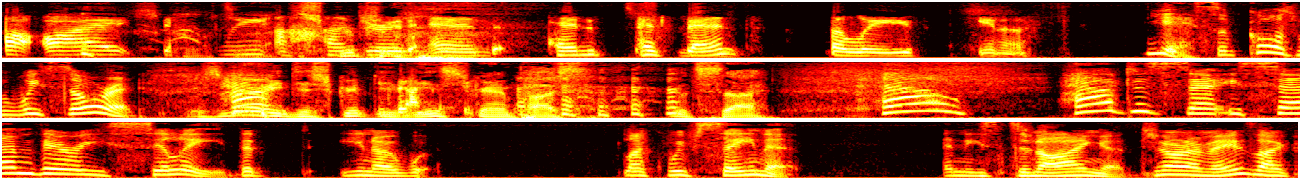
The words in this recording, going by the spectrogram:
but I definitely a hundred and ten percent believe in us. Yes, of course. Well, we saw it. it was very descriptive the Instagram post. Let's say. How how does Sa- is Sam very silly that you know, like we've seen it, and he's denying it. Do you know what I mean? It's like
